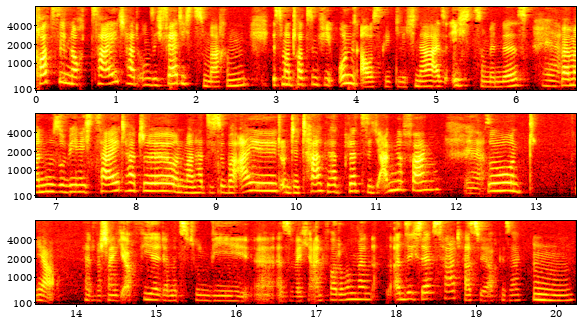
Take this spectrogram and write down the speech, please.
trotzdem noch Zeit hat, um sich fertig zu machen, ist man trotzdem viel unausgeglichener, also ich zumindest, ja. weil man nur so wenig Zeit hatte und man hat sich so beeilt und der Tag hat plötzlich angefangen. Ja. So und ja. Hat wahrscheinlich auch viel damit zu tun, wie, äh, also welche Anforderungen man an sich selbst hat, hast du ja auch gesagt. Mhm.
